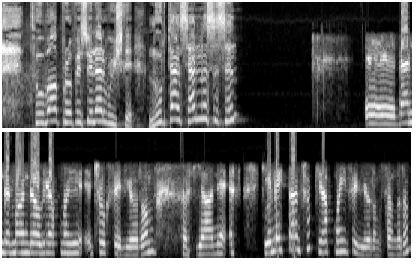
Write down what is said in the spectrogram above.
Tuğba profesyonel bu işte. Nurten sen nasılsın? Ee, ben de mangal yapmayı çok seviyorum. yani yemekten çok yapmayı seviyorum sanırım.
